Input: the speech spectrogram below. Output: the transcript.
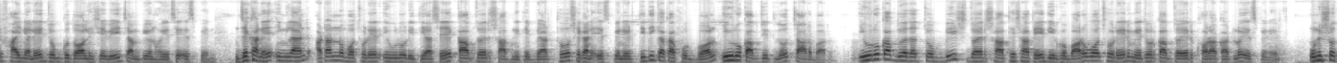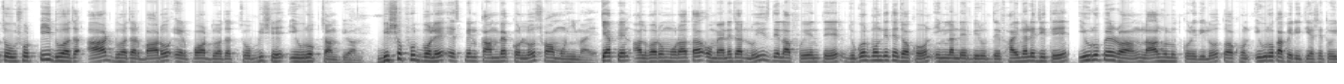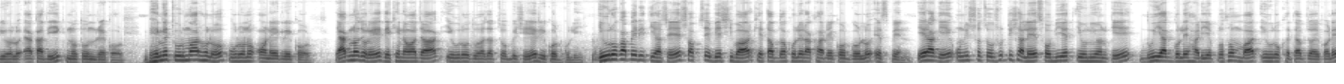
ফাইনালে যোগ্য দল হিসেবেই চ্যাম্পিয়ন হয়েছে স্পেন, যেখানে ইংল্যান্ড আটান্ন বছরের ইউরোর ইতিহাসে কাপ জয়ের স্বাদ নিতে ব্যর্থ, সেখানে স্পেনের তিতিকাকা ফুটবল ইউরো কাপ জিতল চারবার। ইউরো কাপ দু হাজার চব্বিশ জয়ের সাথে সাথে দীর্ঘ বারো বছরের মেজর কাপ জয়ের খরা কাটল স্পেনের। উনিশশো চৌষট্টি দু হাজার আট দু হাজার বারো, এরপর দু হাজার চব্বিশে ইউরোপ চ্যাম্পিয়ন। বিশ্ব ফুটবলে স্পেন কামব্যাক করল স্বমহিমায়। ক্যাপ্টেন আলভারো মোরাতা ও ম্যানেজার লুইস দে লা ফুয়েন্তের যুগলবন্দিতে যখন ইংল্যান্ডের বিরুদ্ধে ফাইনালে জিতে ইউরোপের রং লাল হলুদ করে দিল, তখন ইউরো কাপের ইতিহাসে তৈরি হলো একাধিক নতুন রেকর্ড। ভেঙে চুরমার হলো পুরনো অনেক রেকর্ড। এক নজরে দেখে নেওয়া যাক ইউরো দু হাজার চব্বিশের রেকর্ডগুলি। ইউরো কাপের ইতিহাসে সবচেয়ে বেশিবার খেতাব দখলে রাখার রেকর্ড গড়ল স্পেন। এর আগে উনিশশো চৌষট্টি সালে সোভিয়েত ইউনিয়নকে দুই এক গোলে হারিয়ে প্রথমবার ইউরো খেতাব জয় করে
